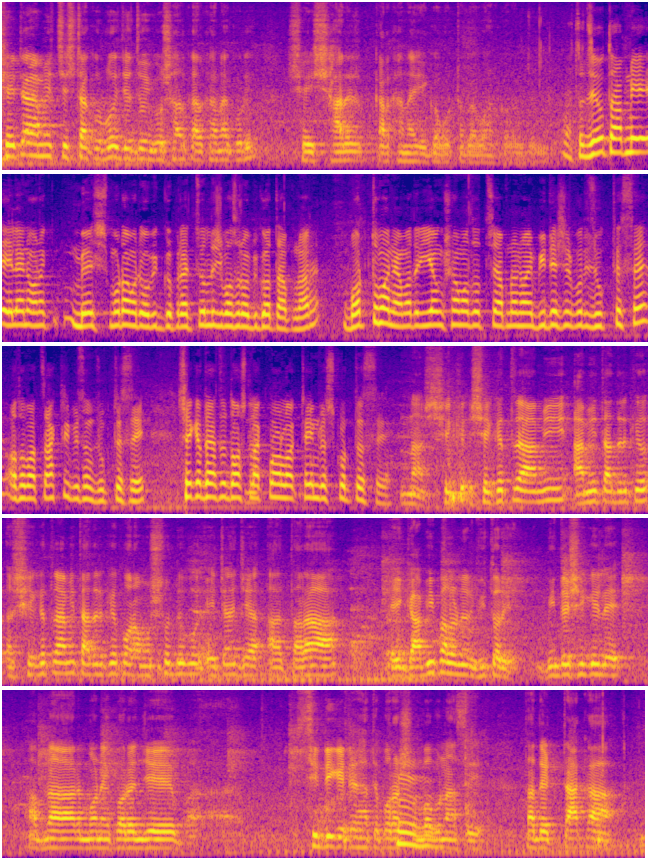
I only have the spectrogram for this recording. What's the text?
সেটা আমি চেষ্টা করব যে জৈব সার কারখানা করে। সেই সারের কারখানায় এই গোবরটা ব্যবহার করার জন্য। আচ্ছা যেহেতু আপনি এই লাইনে অনেক বেশ মোটামুটি অভিজ্ঞ প্রায় চল্লিশ বছর অভিজ্ঞতা আপনার বর্তমানে আমাদের ইয়ং সমাজ হচ্ছে আপনার নয় বিদেশের প্রতি ঝুঁকতেছে অথবা চাকরির পিছনে ঝুঁকতেছে সেক্ষেত্রে হয়তো দশ লাখ পনেরো লাখ টাকা ইনভেস্ট করতেছে। না সেক্ষে- সেক্ষেত্রে আমি আমি তাদেরকে সেক্ষেত্রে আমি তাদেরকে পরামর্শ দেব এটা যে তারা এই গাভী পালনের ভিতরে বিদেশে গেলে আপনার মনে করেন যে সিন্ডিকেটের হাতে পড়ার সম্ভাবনা আছে তাদের টাকা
